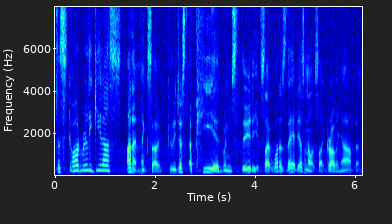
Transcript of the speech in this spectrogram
does God really get us? I don't think so, because he just appeared when he's 30. It's like, what is that? He doesn't know what it's like growing up and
